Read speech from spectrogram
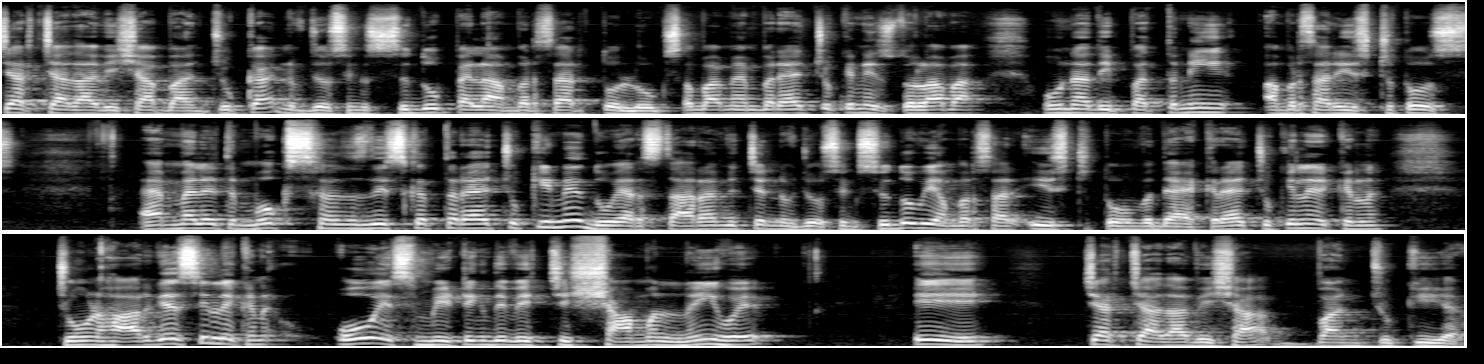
ਚਰਚਾ ਦਾ ਵਿਸ਼ਾ ਬਣ ਚੁੱਕਾ। ਨਵਜੋਤ ਸਿੰਘ ਸਿੱਧੂ ਪਹਿਲਾਂ ਅੰਮ੍ਰਿਤਸਰ ਤੋਂ ਲੋਕ ਸਭਾ ਮੈਂਬਰ ਰਹਿ ਚੁੱਕੇ ਨੇ। ਇਸ ਤੋਂ ਇਲਾਵਾ ਉਹਨਾਂ ਦੀ ਪਤਨੀ ਅੰਮ੍ਰਿਤਸਰ ਈਸਟ ਤੋਂ ਐਮਐਲਏ ਤੇ ਮੁੱਖ ਸੰਸਦੀ ਸਕੱਤਰ ਰਹਿ ਚੁੱਕੀ ਨੇ। 2017 ਵਿੱਚ ਨਵਜੋਤ ਸਿੰਘ ਸਿੱਧੂ ਵੀ ਅੰਮ੍ਰਿਤਸਰ ਈਸਟ ਤੋਂ ਵਿਧਾਇਕ ਰਹਿ ਚੁੱਕੇ ਨੇ, ਲੇਕਿਨ ਚੋਣ ਹਾਰ ਗਏ ਸੀ, ਲੇਕਿਨ ਉਹ ਇਸ ਮੀਟਿੰਗ ਦੇ ਵਿੱਚ ਸ਼ਾਮਲ ਨਹੀਂ ਹੋਏ। ਇਹ ਚਰਚਾ ਦਾ ਵਿਸ਼ਾ ਬਣ ਚੁੱਕੀ ਹੈ।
